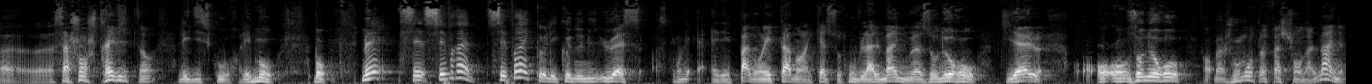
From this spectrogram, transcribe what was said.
euh, ça change très vite, hein, les discours, les mots. Bon, mais c'est vrai, c'est vrai que l'économie US, elle n'est pas dans l'état dans lequel se trouve l'Allemagne ou la zone euro, qui elle, en, zone euro, ben, je vous montre l'inflation en Allemagne,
